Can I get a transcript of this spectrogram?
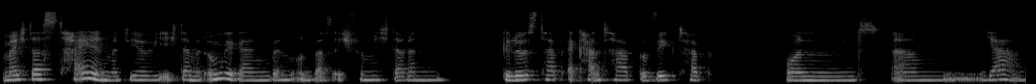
möchte das teilen mit dir, wie ich damit umgegangen bin und was ich für mich darin gelöst habe, erkannt habe, bewegt habe. Und ähm, ja.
